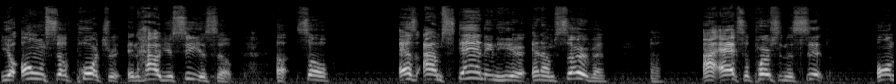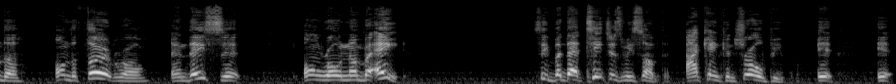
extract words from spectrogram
your own self portrait and how you see yourself. Uh, so, as I'm standing here and I'm serving, uh, I ask a person to sit on the on the third row, and they sit on row number eight. See, but that teaches me something. I can't control people. It it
